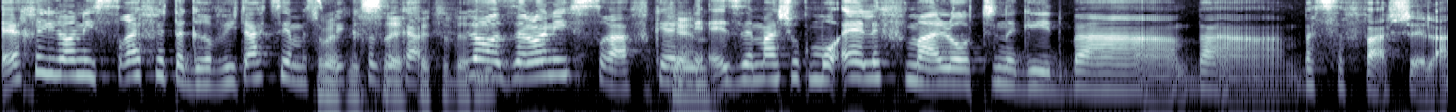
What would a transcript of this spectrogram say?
איך היא לא נשרפת? הגרביטציה מספיק אומרת, חזקה. נשרפת, אתה יודע. לא, זה לא נשרף, כן. כן. זה משהו כמו אלף מעלות, נגיד, ב, ב, בשפה שלה.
